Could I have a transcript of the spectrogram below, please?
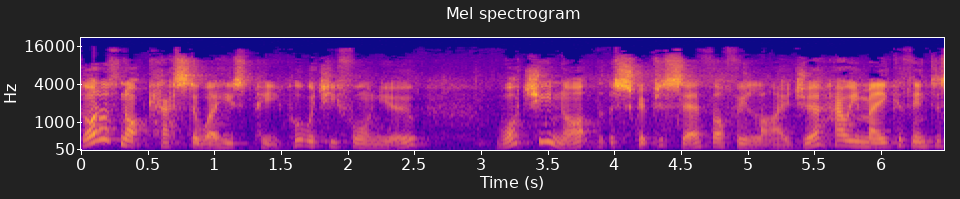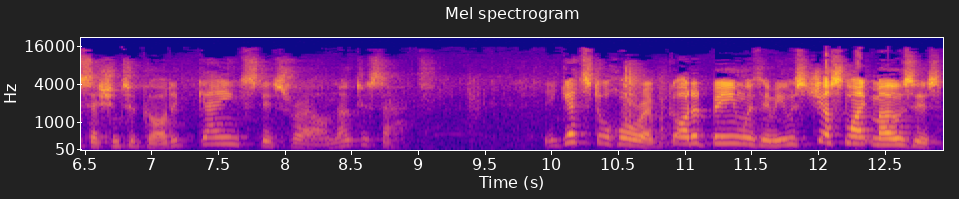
God hath not cast away his people, which he foreknew. Watch ye not that the scripture saith of Elijah, how he maketh intercession to God against Israel? Notice that. He gets to Horeb. God had been with him. He was just like Moses.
